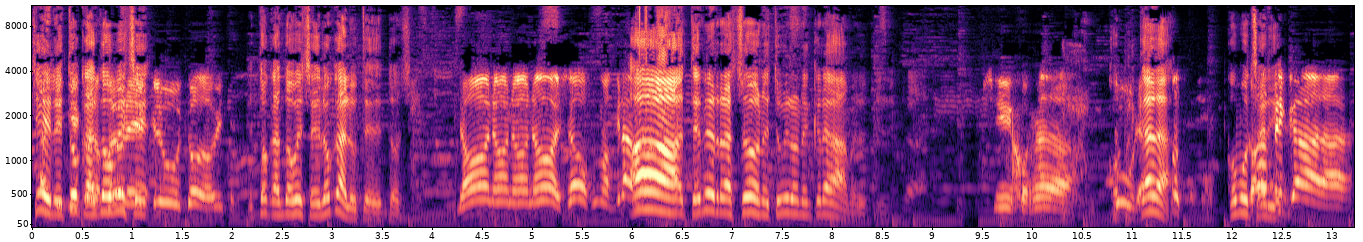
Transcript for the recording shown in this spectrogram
Che, le Así tocan dos veces, del club, todo, ¿viste? le tocan dos veces de local ustedes entonces. No, no, no, no, el sábado fuimos a Kramer. Ah, tenés razón, estuvieron en Kramer. Sí, jornada ¿Complicada? dura. ¿Cómo salió? Complicada.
